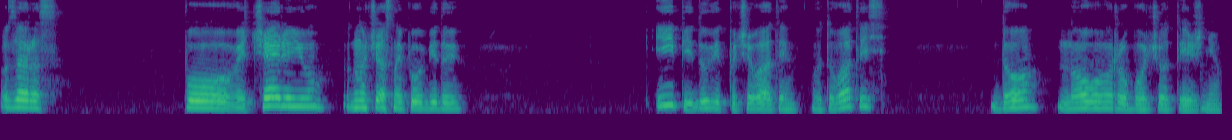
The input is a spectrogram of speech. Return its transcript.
От зараз повечеряю, одночасно й пообідаю, і піду відпочивати, готуватись до нового робочого тижня.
